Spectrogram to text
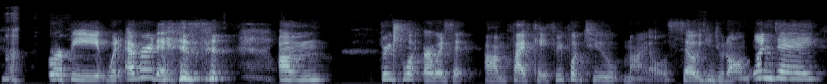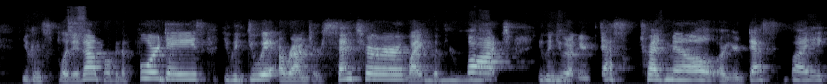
burpee, whatever it is. um, three point or what is it? Um, 5K, 3.2 miles. So you can do it all in one day. You can split it up over the four days. You could do it around your center, like with your Mhm. watch. You can do it on your desk treadmill or your desk bike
